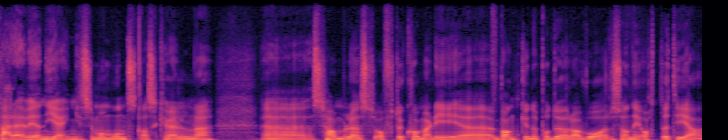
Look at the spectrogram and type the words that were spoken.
Der er vi en gjeng som om onsdagskveldene eh, samles. Ofte kommer de eh, bankende på døra vår sånn i åttetida.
